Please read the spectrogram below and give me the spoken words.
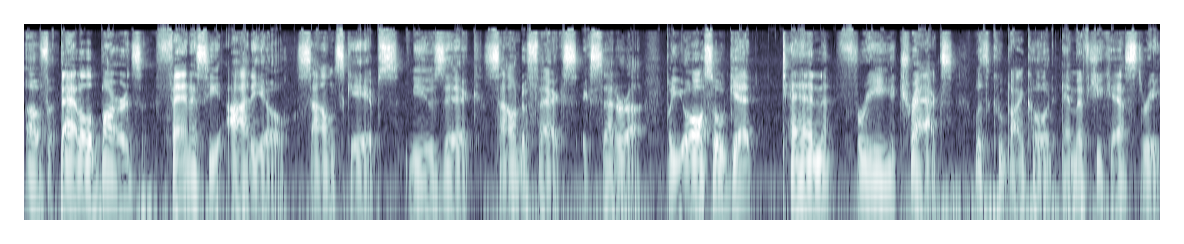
of Battle Bard's fantasy audio, soundscapes, music, sound effects, etc., but you also get 10 free tracks with coupon code MFGCast3.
